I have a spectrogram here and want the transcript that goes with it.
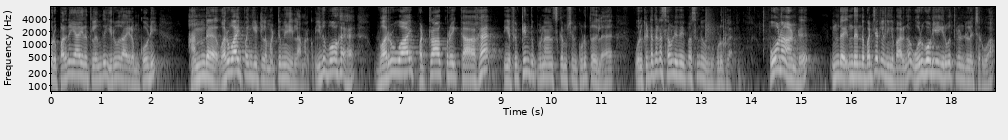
ஒரு பதினையாயிரத்துலேருந்து இருபதாயிரம் கோடி அந்த வருவாய் பங்கீட்டில் மட்டுமே இல்லாமல் இருக்கும். இது போக வருவாய் பற்றாக்குறைக்காக நீங்கள் 15th ஃபினான்ஸ் கமிஷன் கொடுத்ததில் ஒரு கிட்டத்தட்ட 75% ஃபைவ் பர்சன்ட் கொடுக்கல. போன ஆண்டு இந்த இந்த இந்த பட்ஜெட்டில் நீங்கள் பாருங்கள் ஒரு கோடியே இருபத்தி ரெண்டு லட்ச ரூபா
